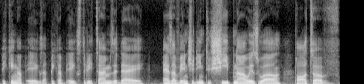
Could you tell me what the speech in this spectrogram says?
picking up eggs. I pick up eggs three times a day. As I ventured into sheep now as well, part of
